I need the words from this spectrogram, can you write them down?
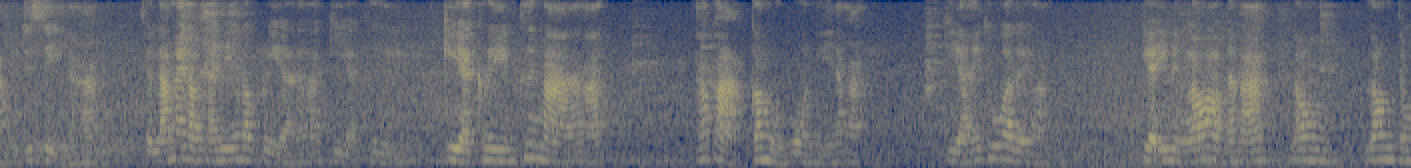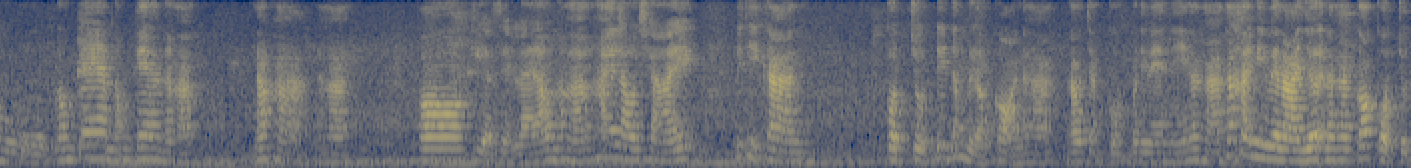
3 จุดที่ 4 นะคะเสร็จแล้วให้เราใช้นิ้วเราเกลี่ยนะคะ เกลี่ยครีมเกลี่ยครีมขึ้นมานะคะ ถ้าผากก็หมุนวนนี้นะคะ เกลี่ยให้ทั่วเลยค่ะ เกลี่ยอีกหนึ่งรอบนะคะล่องล่องจมูกล่องแก้มล่องแก้มนะคะ หน้าผากนะคะ พอเกลี่ยเสร็จแล้วนะคะ ให้เราใช้วิธีการกดจุดรีดน้ำเหลืองก่อนนะคะ เราจะกดบริเวณนี้นะคะ ถ้าใครมีเวลาเยอะนะคะ ก็กดจุด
